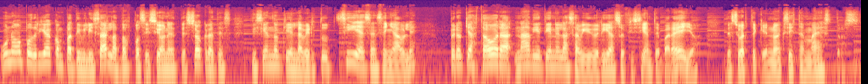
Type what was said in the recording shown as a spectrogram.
Uno podría compatibilizar las dos posiciones de Sócrates diciendo que la virtud sí es enseñable, pero que hasta ahora nadie tiene la sabiduría suficiente para ello, de suerte que no existen maestros.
